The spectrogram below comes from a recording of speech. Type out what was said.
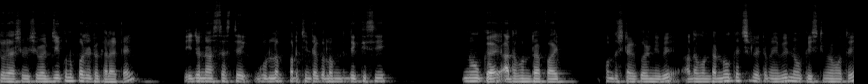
চলে আসে বেশিরভাগ যে কোনো পর্যটক এলাকায়। এই জন্য আস্তে আস্তে ঘুরলাম, পরে চিন্তা করলাম দেখতেছি নৌকায় আধা ঘণ্টা প্রায় পঞ্চাশ টাকা করে নেবে। আধা ঘণ্টা নৌকা ছিল এটা মেবি নৌকা স্টিমের মতে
